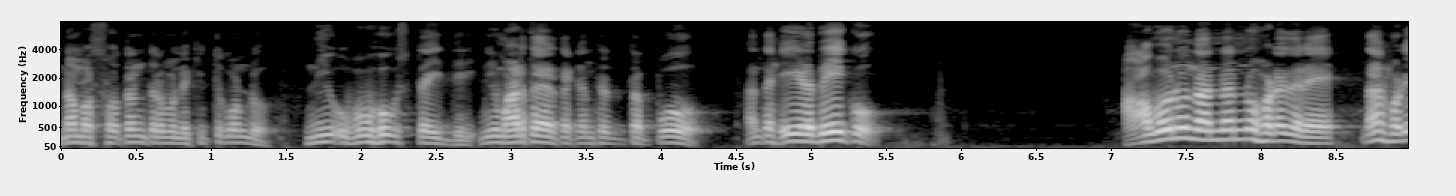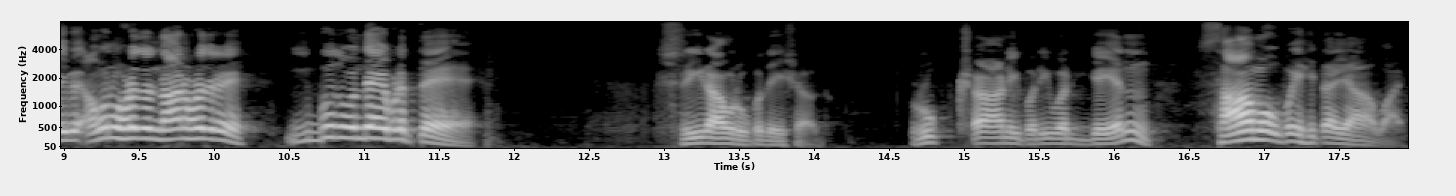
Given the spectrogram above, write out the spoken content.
ನಮ್ಮ ಸ್ವಾತಂತ್ರ್ಯವನ್ನು ಕಿತ್ತುಕೊಂಡು ನೀವು ಉಪಭೋಗಿಸ್ತಾ ಇದ್ದೀರಿ. ನೀವು ಮಾಡ್ತಾ ಇರತಕ್ಕಂಥದ್ದು ತಪ್ಪು ಅಂತ ಹೇಳಬೇಕು. ಅವನು ನನ್ನನ್ನು ಹೊಡೆದರೆ ನಾನು ಹೊಡಿಬೇಕು ಅವನು ಹೊಡೆದರೆ ನಾನು ಹೊಡೆದರೆ ಇಬ್ಬರು ಒಂದೇ ಆಗಿಬಿಡುತ್ತೆ. ಶ್ರೀರಾಮರ ಉಪದೇಶ ಅದು. ವೃಕ್ಷಾಣಿ ಪರಿವರ್ಜಯನ್ ಸಾಮ ಉಪಹಿತ ಯಾವಾಚ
